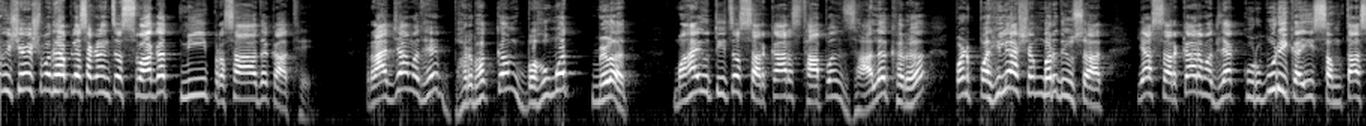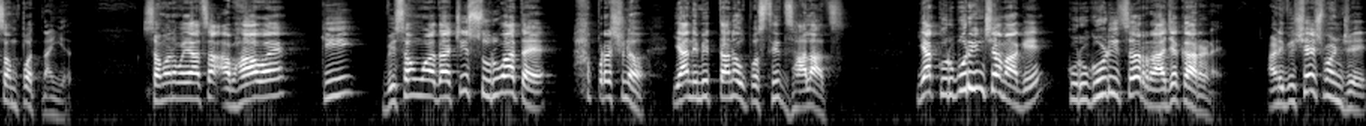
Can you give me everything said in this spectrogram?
विशेषमध्ये आपल्या सगळ्यांचं स्वागत. मी प्रसाद काथे. राज्यामध्ये भरभक्कम बहुमत मिळत महायुतीचं सरकार स्थापन झालं खरं पण पहिल्या शंभर दिवसात या सरकारमधल्या कुरबुरी काही संपता संपत नाही आहेत समन्वयाचा अभाव आहे की विसंवादाची सुरुवात आहे हा प्रश्न या निमित्तानं उपस्थित झालाच. या कुरबुरींच्या मागे कुरघोडीचं राजकारण आहे. आणि विशेष म्हणजे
